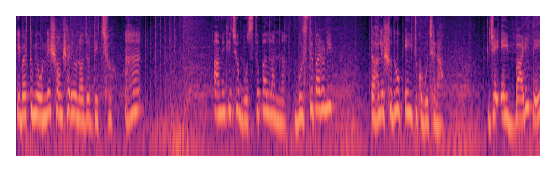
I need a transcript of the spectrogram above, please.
এবার তুমি অন্যের সংসারেও নজর দিচ্ছ। হ্যাঁ আমি কিছু বুঝতে পারলাম না। বুঝতে পারোনি? তাহলে শুধু এইটুকু বুঝে নাও। যে এই বাড়িতে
